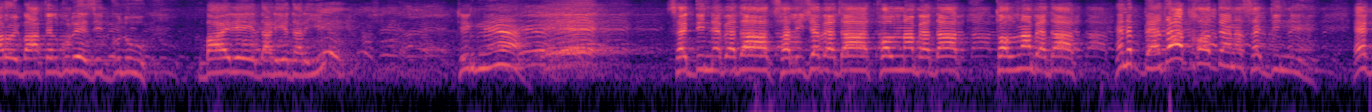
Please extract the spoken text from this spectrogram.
আর ওই বাতেলগুলো এজিদগুলো বাইরে দাঁড়িয়ে দাঁড়িয়ে, ঠিক না? সাইদিনে বেদাত, সালিশে বেদাত, ফলনা বেদাত, তলনা বেদাত। এনে বেদাত খদ দেয় না সাইদিনে এক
